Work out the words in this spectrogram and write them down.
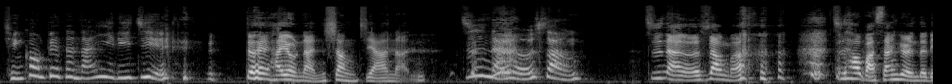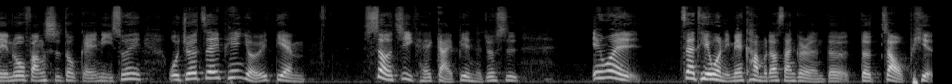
情况变得难以理解。对，还有难上加难，知难而上，知难而上吗？只好把三个人的联络方式都给你。所以我觉得这一篇有一点设计可以改变的，就是因为在贴文里面看不到三个人的的照片，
